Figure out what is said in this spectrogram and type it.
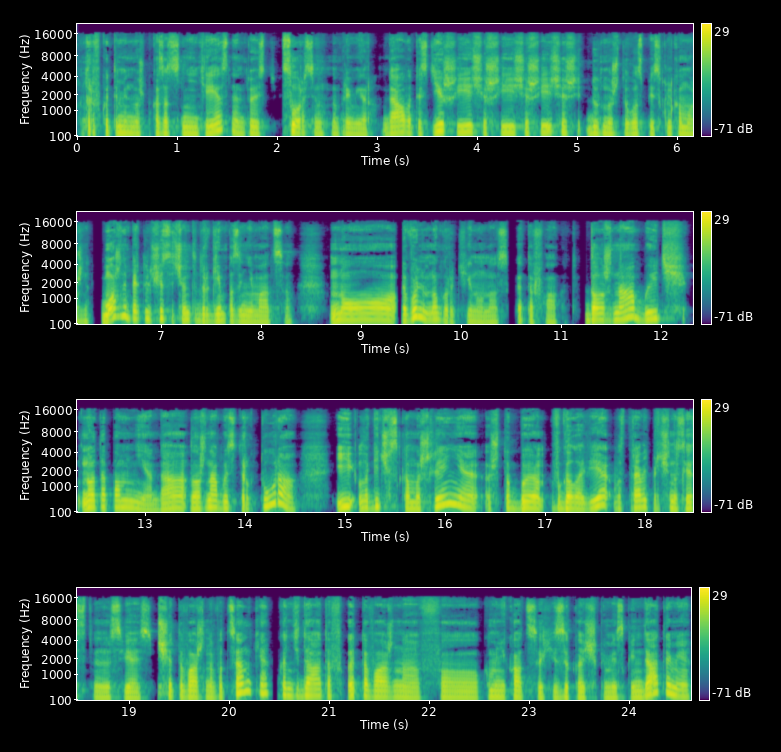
который в какой-то момент может показаться неинтересным. То есть сорсинг, например, да, вот ты сидишь, ищешь, ищешь, ищешь, думаешь, что, господи, сколько можно. Можно переключиться, чем-то другим позаниматься, но довольно много рутин у нас, это факт. Должна быть, ну это по мне, да, должна быть структура и логическое мышление, чтобы в голове выстраивать причинно-следственную связь. Это важно в оценке кандидатов, это важно в коммуникациях и с заказчиками, и с кандидатами.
